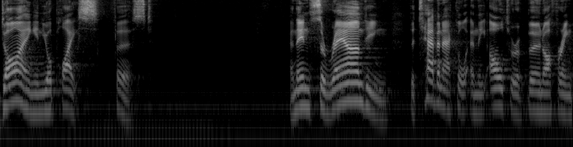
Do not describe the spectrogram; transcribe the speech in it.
dying in your place first. And then surrounding the tabernacle and the altar of burnt offering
